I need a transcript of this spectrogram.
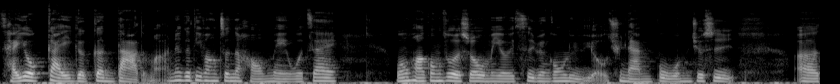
才又盖一个更大的嘛，那个地方真的好美。我在文华工作的时候，我们有一次员工旅游去南部，我们就是呃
